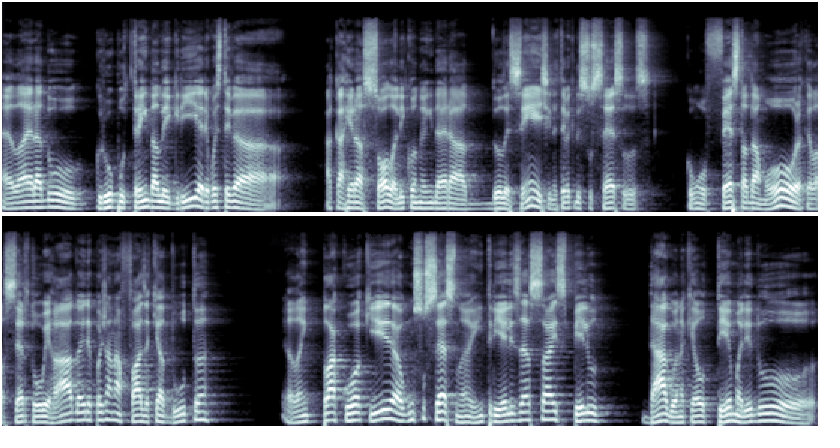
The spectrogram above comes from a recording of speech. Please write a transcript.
Ela era do grupo Trem da Alegria, depois teve a, a carreira solo ali quando ainda era adolescente, né? teve aqueles sucessos como Festa do Amor, aquela certo ou errado, aí depois já na fase aqui adulta, ela emplacou aqui algum sucesso, né? Entre eles essa Espelho d'Água, né? Que é o tema ali do,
